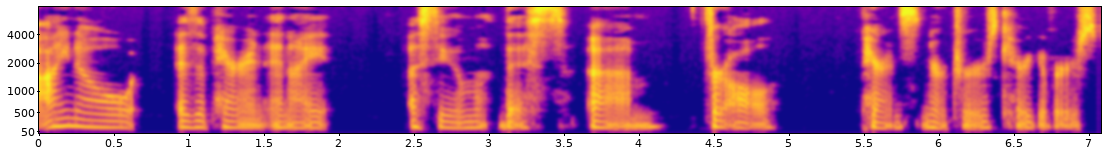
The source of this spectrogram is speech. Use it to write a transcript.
I know as a parent, and I assume this um, for all parents, nurturers, caregivers,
